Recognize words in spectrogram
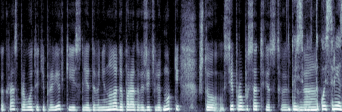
как раз проводит эти проверки и исследования. Но надо порадовать жителей Удмуртии, что все пробы соответствуют. То есть да. вы такой срез,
